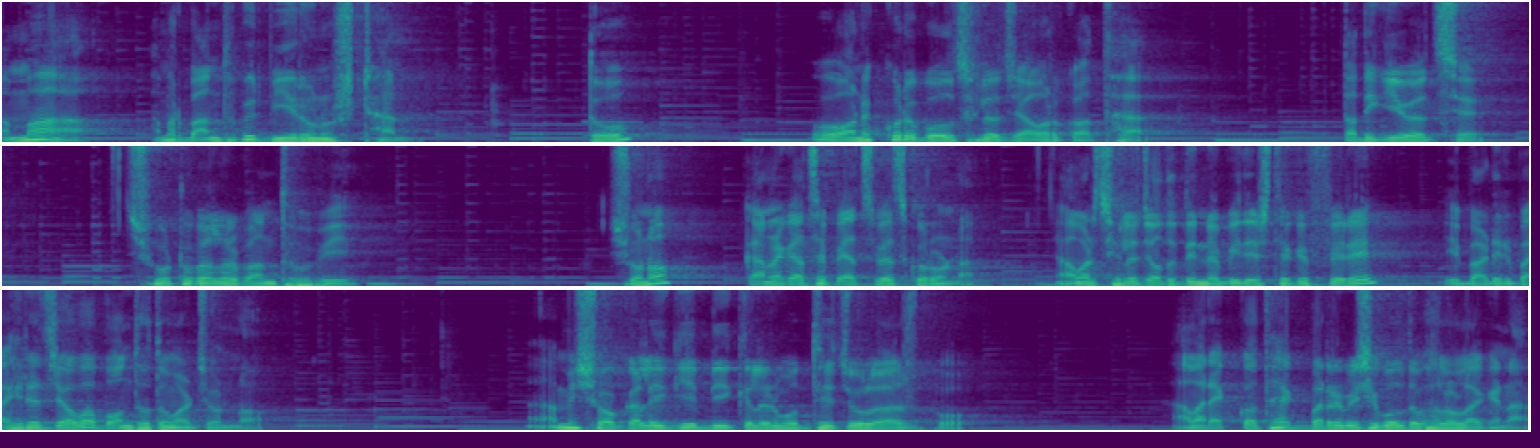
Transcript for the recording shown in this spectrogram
আম্মা, আমার বান্ধবীর বিয়ের অনুষ্ঠান। তো? ও অনেক করে বলছিল যাওয়ার কথা। তাতে কি হয়েছে? ছোটবেলার বান্ধবী। শোনো, কানের কাছে প্যাচ প্যাচ করো না। আমার ছেলে যতদিন না বিদেশ থেকে ফেরে এই বাড়ির বাইরে যাওয়া বন্ধ তোমার জন্য। আমি সকালে গিয়ে বিকেলের মধ্যেই চলে আসব। আমার এক কথা একবারের বেশি বলতে ভালো লাগে না।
